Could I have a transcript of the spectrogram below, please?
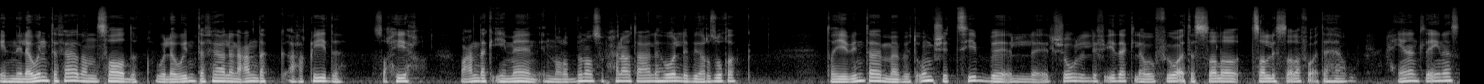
إن لو أنت فعلا صادق ولو أنت فعلا عندك عقيدة صحيحة وعندك إيمان إن ربنا سبحانه وتعالى هو اللي بيرزقك. طيب أنت ما بتقومش تسيب ال- الشغل اللي في إيدك لو في وقت الصلاة تصلي الصلاة في وقتها. أحيانا تلاقي ناس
